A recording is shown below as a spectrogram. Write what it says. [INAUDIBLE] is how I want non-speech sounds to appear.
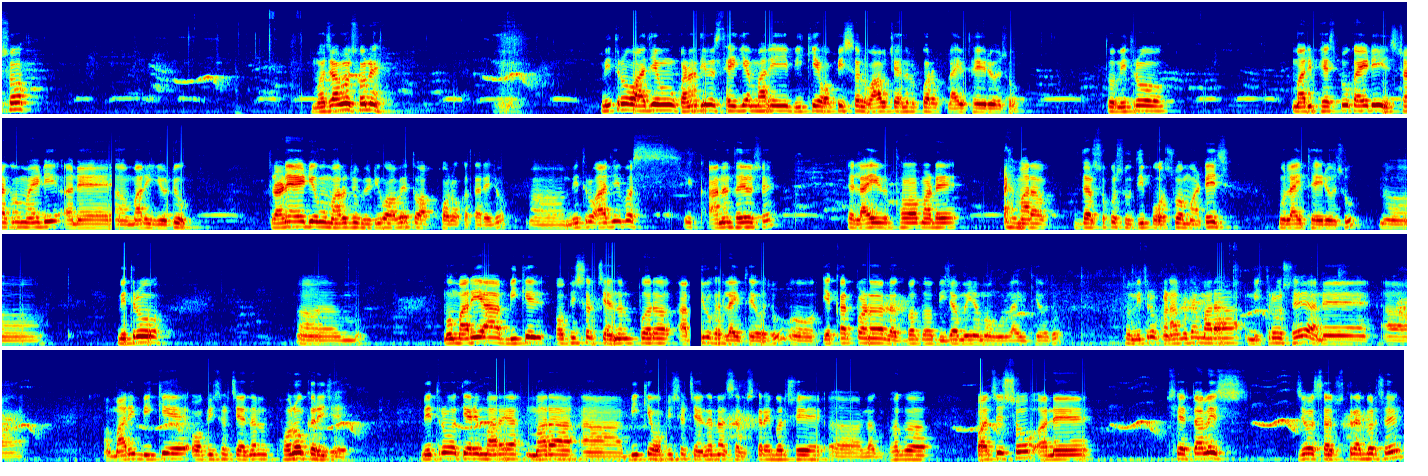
છો? મજામાં છો ને? મિત્રો, આજે હું ઘણા દિવસ થઈ ગયા મારી બીકે ઓફિશિયલ વાવ ચેનલ પર લાઈવ થઈ રહ્યો છું. તો મિત્રો, મારી ફેસબુક આઈડી ઇન્સ્ટાગ્રામ આઈડી અને મારી યુટ્યુબ ત્રણેય આઈડીઓમાં મારો જો વીડિયો આવે તો આપ ફોલો કરતા રહેજો. મિત્રો, આજે બસ એક આનંદ થયો છે. એટલે લાઈવ થવા માટે [CLEARS THROAT] મારા દર્શકો સુધી પહોંચવા માટે જ હું લાઈવ થઈ રહ્યો છું. મિત્રો હું મારી આ બીકે ઓફિશિયલ ચેનલ પર આ બીજી વખત લાઈવ થયો છું. એકાર પણ લગભગ બીજા મહિનામાં હું લાઈવ થયો હતો. તો મિત્રો, ઘણા બધા મારા મિત્રો છે અને મારી બીકે ઓફિશિયલ ચેનલ ફોલો કરી છે. મિત્રો, અત્યારે મારા મારા બીકે ઓફિશિયલ ચેનલના સબસ્ક્રાઈબર છે લગભગ પચીસો અને છેતાલીસ જેવા સબસ્ક્રાઈબર છે.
